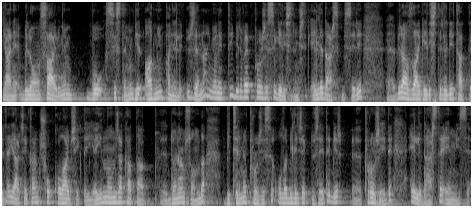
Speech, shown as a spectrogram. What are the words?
yani blogun sahibinin bu sistemin bir admin paneli üzerinden yönettiği bir web projesi geliştirmiştik. 50 derslik bir seri. E, biraz daha geliştirildiği takdirde gerçekten çok kolay bir şekilde yayınlanacak hatta e, dönem sonunda bitirme projesi olabilecek düzeyde bir e, projeydi. 50 derste MVC.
